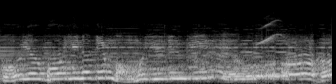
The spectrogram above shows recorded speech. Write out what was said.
కోయబోయినది మమ్ము ఎరింగి ఓహో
